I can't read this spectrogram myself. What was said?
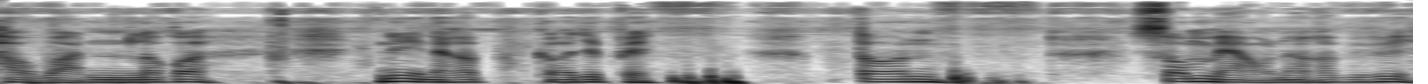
ถาวันแล้วก็นี่นะครับ ก็จะเป็นต้นส้มแมวนะครับพี่พี่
